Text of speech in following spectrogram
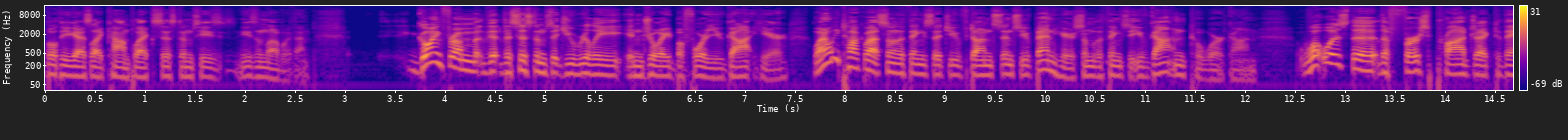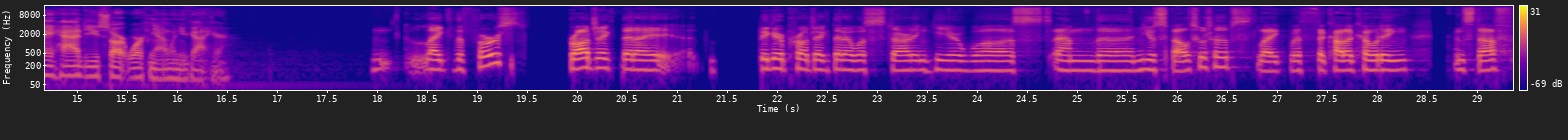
both of you guys like complex systems. He's he's in love with them. Going from the, the systems that you really enjoyed before you got here, why don't we talk about some of the things that you've done since you've been here? Some of the things that you've gotten to work on. What was the the first project they had you start working on when you got here? Like the first project that I bigger project that I was starting here was um, the new spell tooltips, like with the color coding and stuff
